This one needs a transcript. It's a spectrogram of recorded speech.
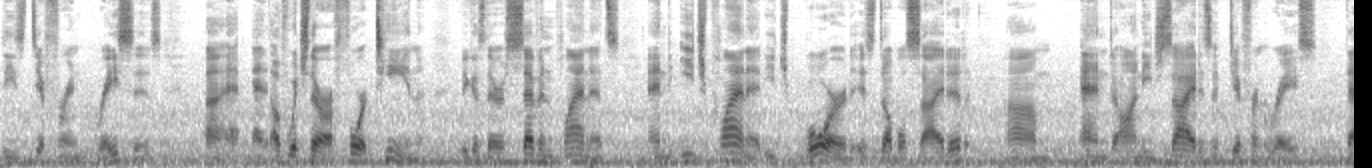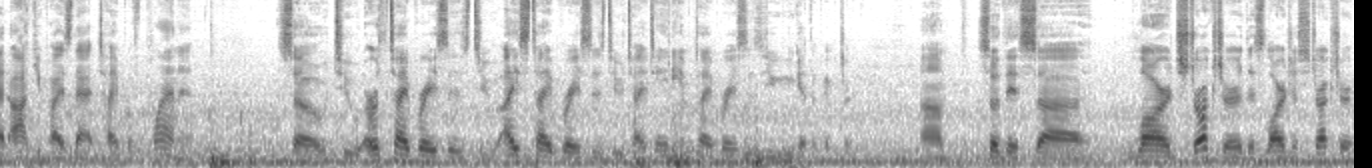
these different races uh, and of which there are 14 because there are seven planets and each planet each board is double sided um, and on each side is a different race that occupies that type of planet so to earth type races to ice type races to titanium type races you, you get the picture. Um, so this uh, large structure this largest structure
